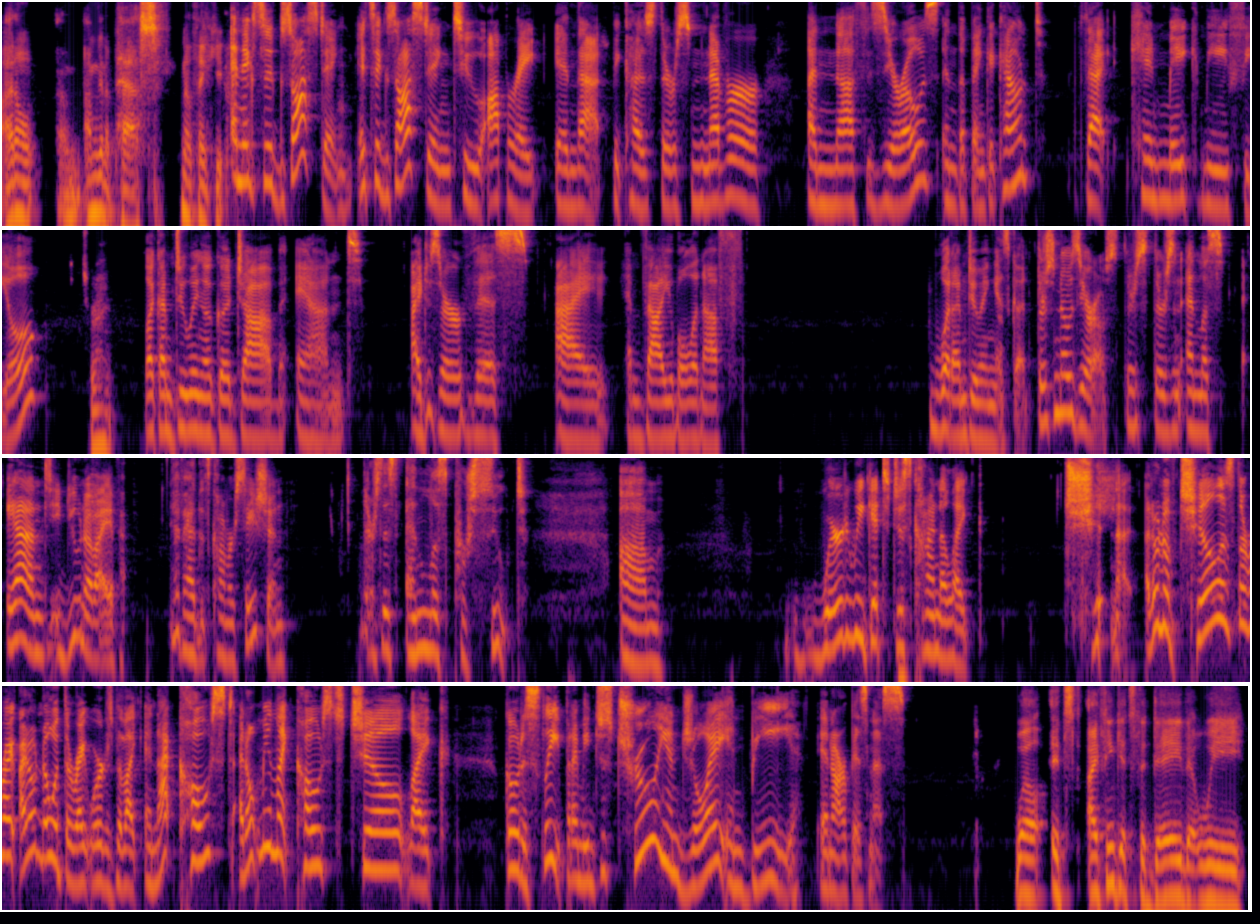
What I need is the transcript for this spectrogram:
i don't i'm, I'm going to pass no thank you And it's exhausting. It's exhausting to operate in that because there's never enough zeros in the bank account that can make me feel that's right like I'm doing a good job and I deserve this. I am valuable enough. What I'm doing is good. There's no zeros. There's there's an endless and you and I have have had this conversation. There's this endless pursuit. Um where do we get to just kind of like chill, I don't know if chill is the right I don't know what the right word is, but like and not coast. I don't mean like coast, chill, like go to sleep, but I mean just truly enjoy and be in our business. Well, it's I think it's the day that we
